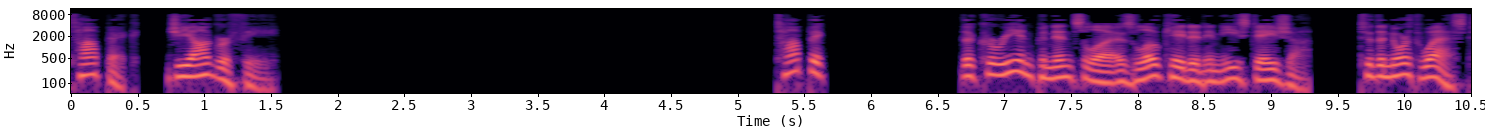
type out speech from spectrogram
Topic: Geography. Topic: The Korean peninsula is located in East Asia. To the northwest,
